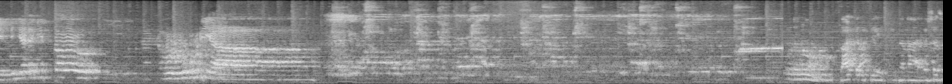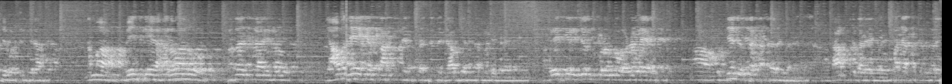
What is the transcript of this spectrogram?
ಎಲ್ಲಿ ಅಡಗಿತ್ತೋ? ಸೂರ್ಯ ಕೂಡ ಸಹಕರಿಸಿ ಇದನ್ನು ಯಶಸ್ವಿಗೊಳಿಸಿದ್ದೀರಾ? ನಮ್ಮ ವೇದಿಕೆಯ ಹಲವಾರು ಪದಾಧಿಕಾರಿಗಳು ಯಾವುದೇ ಕೆಲಸ ಆಗ್ತದೆ ಅಂತ ಜವಾಬ್ದಾರಿಯಿಂದ ಮಾಡಿದ್ದಾರೆ. ವೇದಿಕೆ ನಿಜಕ್ಕೂ ಕೂಡ ಒಳ್ಳೊಳ್ಳೆ ಆ, ಡಾಕ್ಟರ್ಗಳಿದ್ದಾರೆ ಉಪನ್ಯಾಸಕರಿದ್ದಾರೆ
